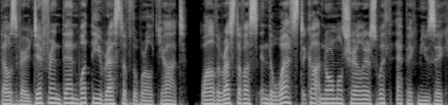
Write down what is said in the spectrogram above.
that was very different than what the rest of the world got. While the rest of us in the West got normal trailers with epic music,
